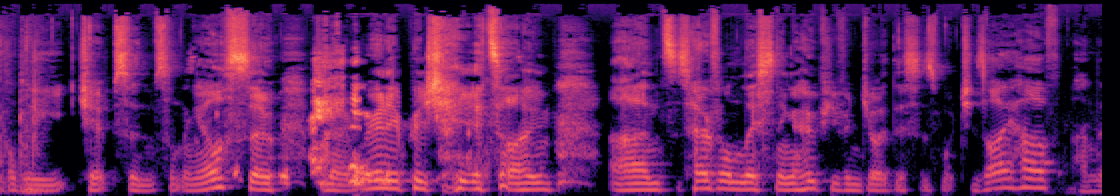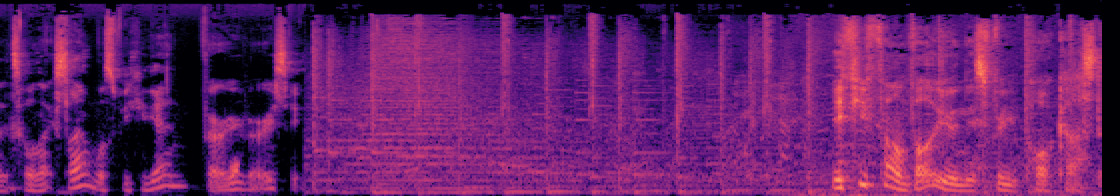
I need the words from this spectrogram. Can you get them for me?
probably chips and something else. So, I really appreciate your time. And to everyone listening, I hope you've enjoyed this as much as I have. And until next time, we'll speak again very, very soon. If you found value in this free podcast,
